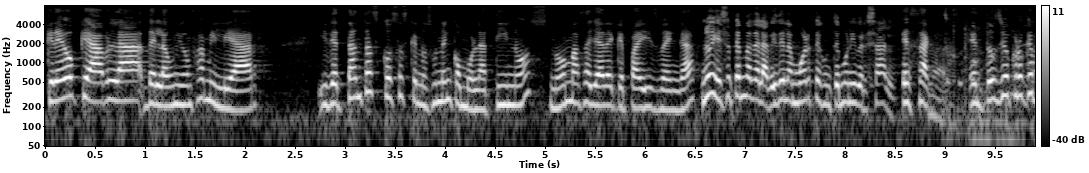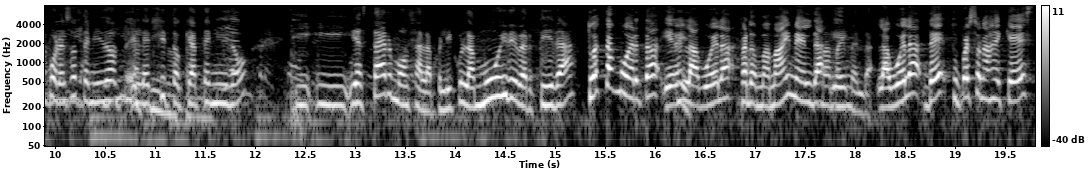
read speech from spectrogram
creo que habla de la unión familiar y de tantas cosas que nos unen como latinos, ¿no? Más allá de qué país vengas. No, y ese tema de la vida y la muerte es un tema universal. Exacto. Entonces yo creo que por eso ha tenido el éxito que ha tenido y, y- y está hermosa la película, muy divertida. Tú estás muerta y eres Sí. la abuela, perdón, mamá Imelda. Mamá y Imelda. La abuela de tu personaje que es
